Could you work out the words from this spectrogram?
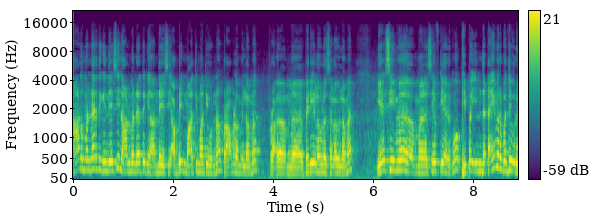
நாலு மணி நேரத்துக்கு இந்த ஏசி நாலு மணி நேரத்துக்கு அந்த ஏசி அப்படின்னு மாற்றி மாற்றி ஓட்டினா ப்ராப்ளம் இல்லாமல் பெரிய அளவில் செலவு இல்லாமல் ஏசியுமே சேஃப்டியாக இருக்கும். இப்போ இந்த டைமர் பற்றி ஒரு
